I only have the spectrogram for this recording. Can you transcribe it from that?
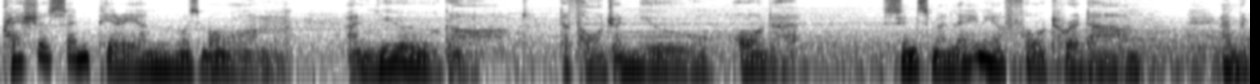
precious Empyrean was born, a new god to forge a new order. Since Malenia fought Radahn, and the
